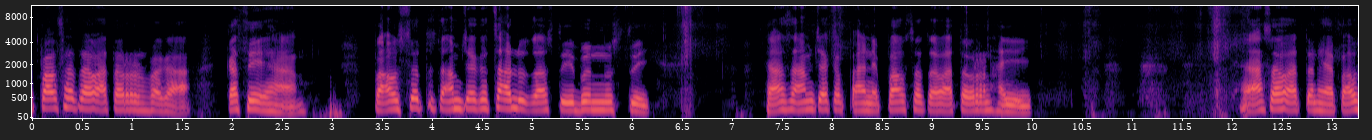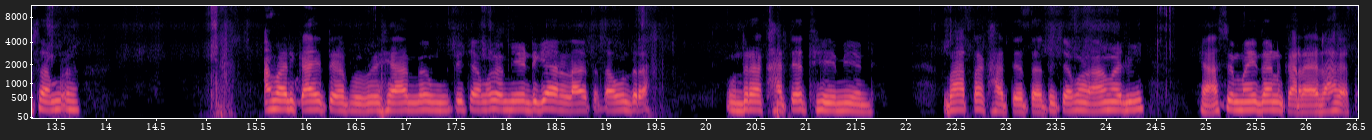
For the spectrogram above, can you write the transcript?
पावसाचं वातावरण बघा कसे हा. पावसातच आमच्याकडे चालूच असतोय बंद नसतोय. हे असं आमच्याकडे पाण्या पावसाचं वातावरण आहे. हे असं वातावरण ह्या पावसामुळं आम्हाला काय त्या ह्या त्याच्यामुळं मेंढ घ्यायला लागतात उंदरा उंदरा खात्यात हे मेंढ भाता खात्यात त्याच्यामुळं आम्हाला हे असं मैदान करायला लागत.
